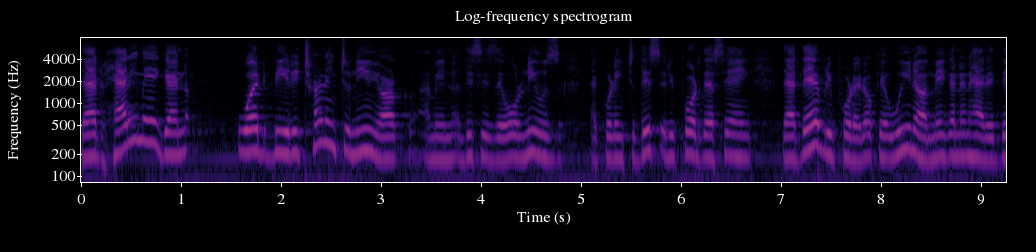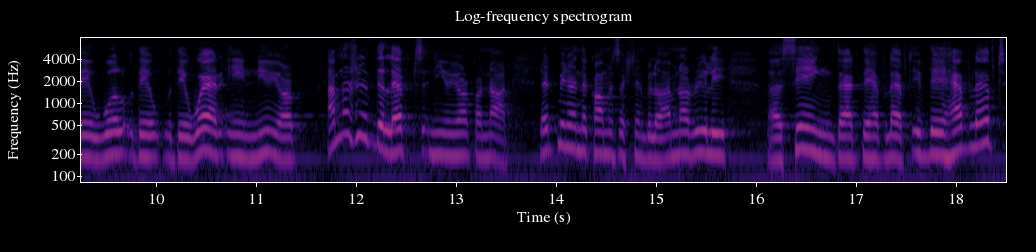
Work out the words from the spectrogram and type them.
that Harry Meghan would be returning to New York. I mean, this is the old news. According to this report, they're saying that they have reported. Okay, we know Meghan and Harry. They will. They they were in New York. I'm not sure if they left New York or not. Let me know in the comment section below. I'm not really uh, that they have left. If they have left,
